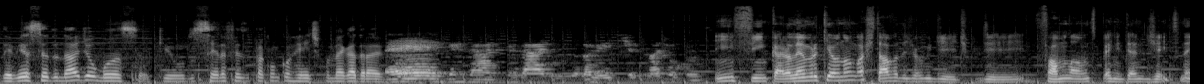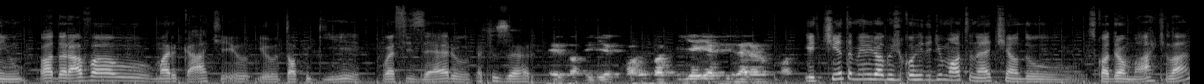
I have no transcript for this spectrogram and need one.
devia ser do Nigel Mansell, que o do Senna fez pra concorrente, pro Mega Drive. É, verdade, verdade. Exatamente. Tinha do Nigel Mansell. Enfim, cara, eu lembro que eu não gostava do jogo de, de, de Fórmula 1 do Super Nintendo de jeito nenhum. Eu adorava o Mario Kart e o, e o Top Gear, o F-Zero. F0. É, Top Gear é foda. Top Gear e F0 eram foda. E tinha também os jogos de corrida de moto, né? Tinha o do Esquadrão Marte lá,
